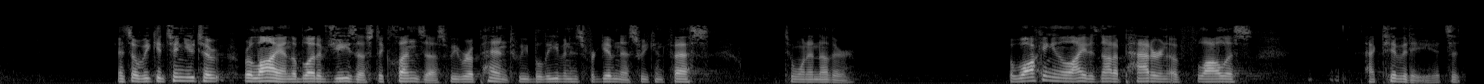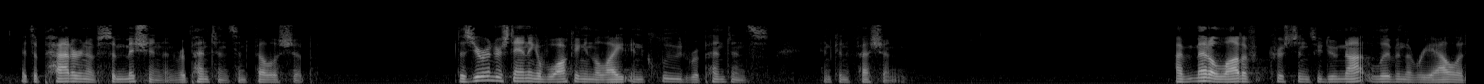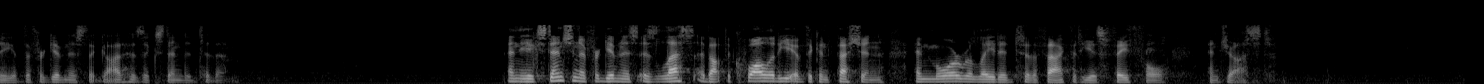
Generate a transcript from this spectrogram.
And so we continue to rely on the blood of Jesus to cleanse us. We repent. We believe in his forgiveness. We confess to one another. But walking in the light is not a pattern of flawless activity. It's a, it's a pattern of submission and repentance and fellowship. Does your understanding of walking in the light include repentance and confession? I've met a lot of Christians who do not live in the reality of the forgiveness that God has extended to them. And the extension of forgiveness is less about the quality of the confession and more related to the fact that he is faithful and just.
